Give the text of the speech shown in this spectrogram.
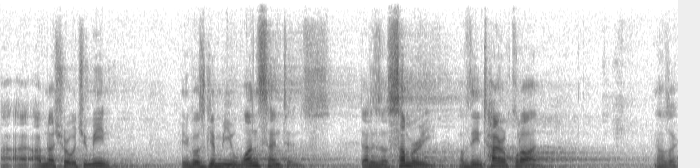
I, am not sure what you mean. He goes, give me one sentence that is a summary of the entire Quran. And I was like,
